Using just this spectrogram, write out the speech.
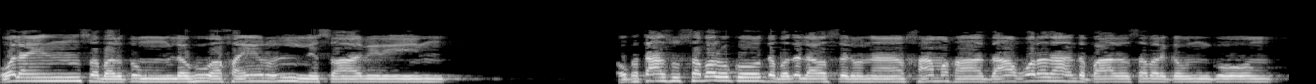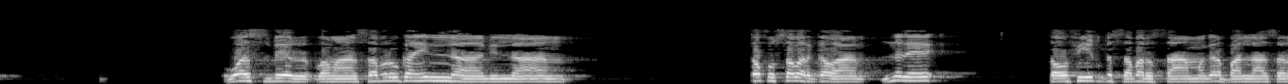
ولئن صبرتم له خير للصابرين. او کتاسو صبر کو د بدل اصلنا خامخا دا غردا د پار صبر کونکو واصبر وما صبرك الا بالله. تو صبر کوا نہ توفیق د صبر سام مگر پاللہ سر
